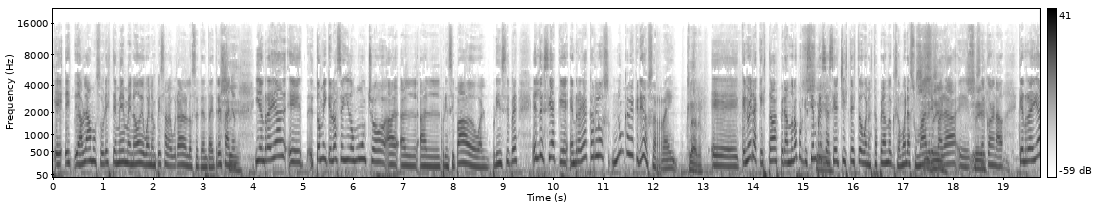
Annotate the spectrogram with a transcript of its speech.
Eh, eh, hablábamos sobre este meme, ¿no? De bueno, empieza a laburar a los 73 Sí. años. Y en realidad, eh, Tommy, que lo ha seguido mucho a- al, al principado o al príncipe, él decía que en realidad Carlos nunca había querido ser rey. Claro. Eh, que no era que estaba esperando, ¿no? Porque siempre Sí. se hacía el chiste esto, bueno, está esperando que se muera su madre Sí. para eh, ser coronado. Que en realidad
